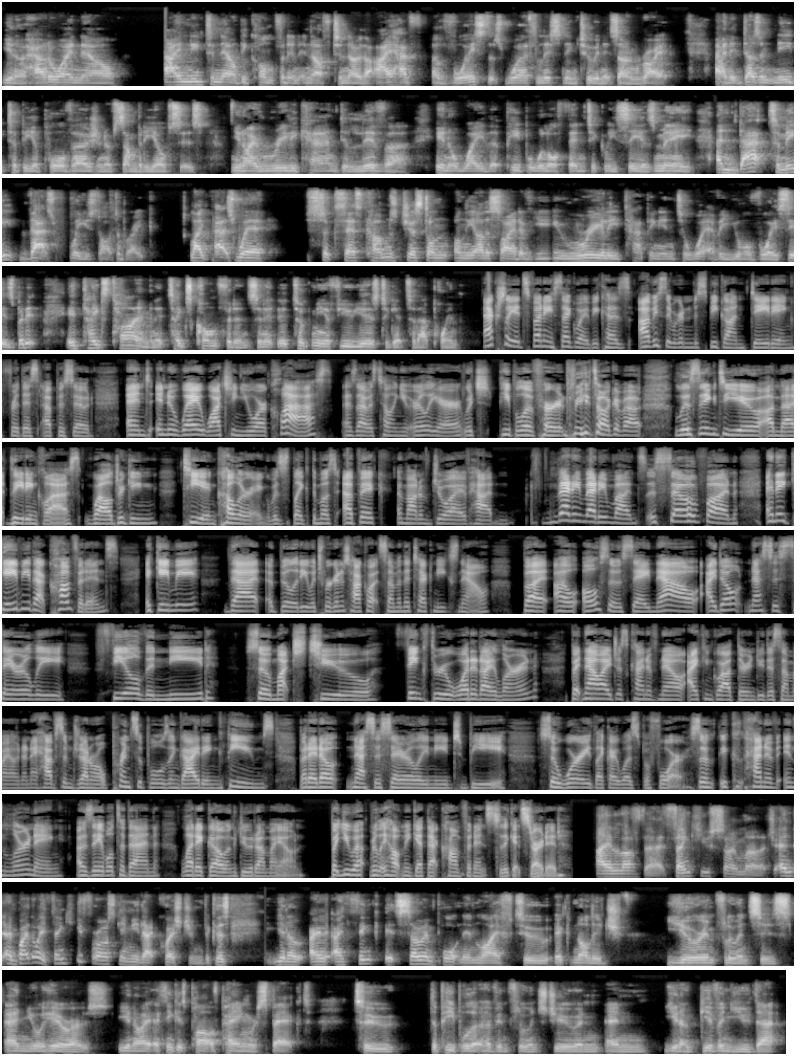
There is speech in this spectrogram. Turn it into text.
You know, how do I now I need to now be confident enough to know that I have a voice that's worth listening to in its own right. And it doesn't need to be a poor version of somebody else's you know, I really can deliver in a way that people will authentically see as me. And that to me, that's where you start to break. Like that's where success comes just on, on the other side of you really tapping into whatever your voice is. But it, it takes time and it takes confidence. And it, it took me a few years to get to that point. Actually, it's funny segue because obviously we're going to speak on dating for this episode. And in a way, watching your class, as I was telling you earlier, which people have heard me talk about, listening to you on that dating class while drinking tea and coloring was like the most epic amount of joy I've had in many, many months. It's so fun. And it gave me that confidence. It gave me that ability, which we're going to talk about some of the techniques now. But I'll also say now, I don't necessarily feel the need so much to think through what did I learn. But now I just kind of know I can go out there and do this on my own. And I have some general principles and guiding themes, but I don't necessarily need to be so worried like I was before. So it kind of in learning, I was able to then let it go and do it on my own. But you uh, really helped me get that confidence to get started. I love that. Thank you so much. And and by the way, thank you for asking me that question because you know I, I think it's so important in life to acknowledge your influences and your heroes. You know, I, I, think it's part of paying respect to the people that have influenced you and and you know given you that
